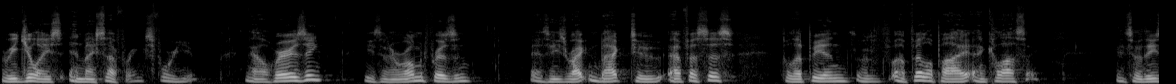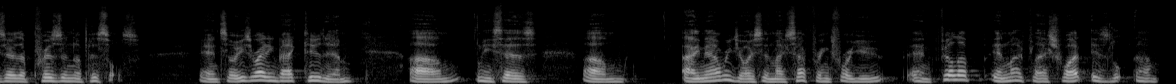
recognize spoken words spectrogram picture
rejoice in my sufferings for you. Now, where is he? He's in a Roman prison as he's writing back to Ephesus, Philippians, uh, Philippi, and Colossae. And so these are the prison epistles. And so he's writing back to them. Um, he says, um, I now rejoice in my sufferings for you and fill up in my flesh what is, um,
